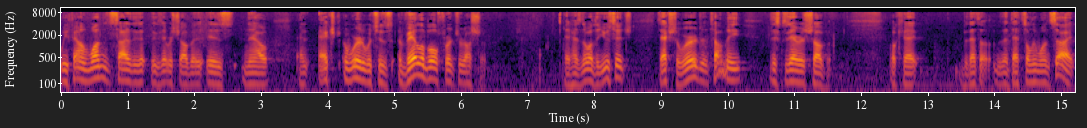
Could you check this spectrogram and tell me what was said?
we found one side of the, the Shabbat is now an extra word which is available for Jerusha. It has no other usage. It's extra word. Tell me this Xer is Shabbat. Okay, but that's, a, that's only one side.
